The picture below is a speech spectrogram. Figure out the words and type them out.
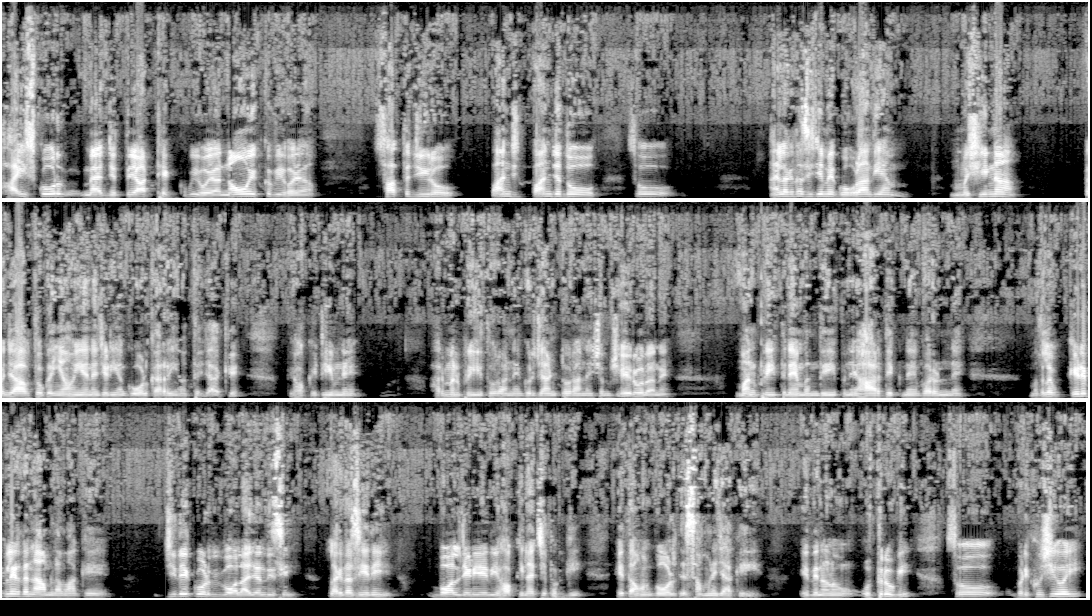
ਹਾਈ ਸਕੋਰ ਮੈਚ ਜਿੱਤਿਆ 8-1 ਵੀ ਹੋਇਆ 9-1 ਵੀ ਹੋਇਆ 7-0 5 5-2 ਸੋ ਐਂ ਲੱਗਦਾ ਸੀ ਜਿਵੇਂ ਗੋਲਾਂ ਦੀਆਂ ਮਸ਼ੀਨਾਂ ਪੰਜਾਬ ਤੋਂ ਗਈਆਂ ਹੋਈਆਂ ਨੇ, ਜਿਹੜੀਆਂ ਗੋਲ ਕਰ ਰਹੀਆਂ ਉੱਥੇ ਜਾ ਕੇ। ਤੇ ਹਾਕੀ ਟੀਮ ਨੇ ਹਰਮਨਪ੍ਰੀਤ ਹੋਰਾਂ ਨੇ, ਗੁਰਜੰਟ ਹੋਰਾਂ ਨੇ, ਸ਼ਮਸ਼ੇਰ ਹੋਰਾਂ ਨੇ, ਮਨਪ੍ਰੀਤ ਨੇ, ਮਨਦੀਪ ਨੇ, ਹਾਰਦਿਕ ਨੇ, ਵਰੁਣ ਨੇ, ਮਤਲਬ ਕਿਹੜੇ ਪਲੇਅਰ ਦਾ ਨਾਮ ਲਵਾਂ ਕਿ ਜਿਹਦੇ ਕੋਲ ਵੀ ਬਾਲ ਆ ਜਾਂਦੀ ਸੀ। ਲੱਗਦਾ ਸੀ ਇਹਦੀ ਬਾਲ ਜਿਹੜੀ ਇਹਦੀ ਹਾਕੀ ਨਾਲ ਚਿਪਕ ਗਈ, ਇਹ ਤਾਂ ਹੁਣ ਗੋਲ ਦੇ ਸਾਹਮਣੇ ਜਾ ਕੇ ਹੀ ਇਹਦੇ ਨਾਲੋਂ ਉਤਰੂਗੀ। ਸੋ ਬੜੀ ਖੁਸ਼ੀ ਹੋਈ।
